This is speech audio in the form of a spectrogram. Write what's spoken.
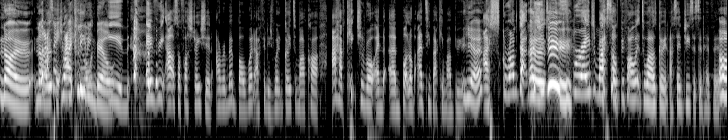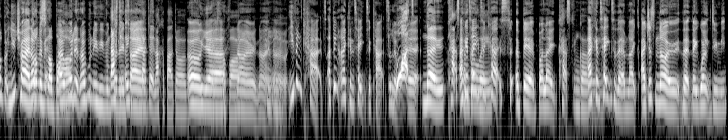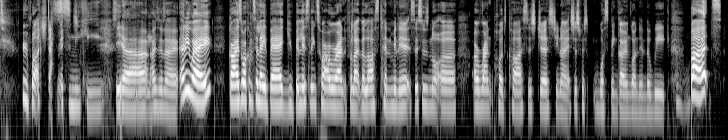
no no when I say dry I cleaning bill in every ounce of frustration. I remember when I finished, went going to my car. I have kitchen roll and a bottle of anti back in my boot. yeah I scrubbed that As you do. sprayed myself before I went to where I was going. I said, "Jesus in heaven." oh god you tried I wouldn't have. I wouldn't I wouldn't have even That's gone the only thing I don't like about dogs. oh yeah no no no even cats I think I can take to cats a little What? bit No, cats. I can take away. to cats a bit but like Cats can go. I can take to them like I just know that they won't do me too much damage sneaky. Yeah, sneaky I don't know. Anyway, guys, welcome to Laid Bare. You've been listening to our rant for like the last 10 minutes. This is not a, a rant podcast. It's just, you know, it's just what's- what's been going on in the week. Mm. But,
